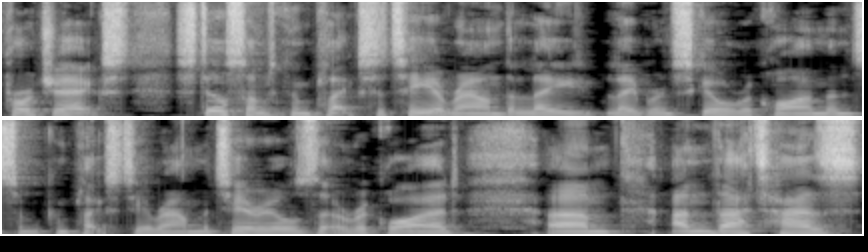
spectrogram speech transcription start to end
projects, still some complexity around the la- labour and skill requirements, some complexity around materials that are required. Um, and that has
